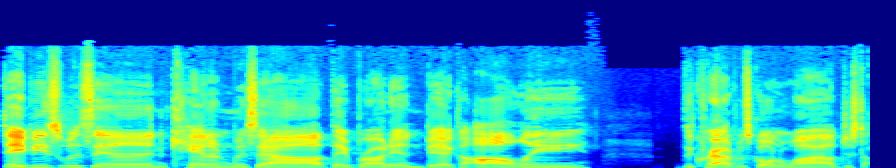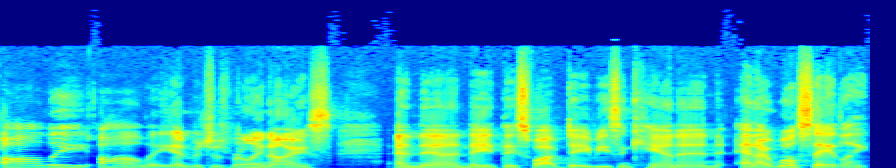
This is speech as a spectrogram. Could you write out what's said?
Davies was in, Cannon was out. They brought in Big Ollie. The crowd was going wild, just Ollie, Ollie, and which was really nice. And then they they swapped Davies and Cannon. And I will say, like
